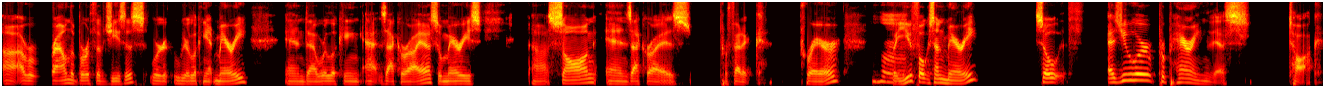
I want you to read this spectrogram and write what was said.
uh, around the birth of Jesus. We're, we're looking at Mary and uh, we're looking at Zechariah. So Mary's uh, song and Zechariah's prophetic prayer, mm-hmm. but you focus on Mary. So as you were preparing this talk,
